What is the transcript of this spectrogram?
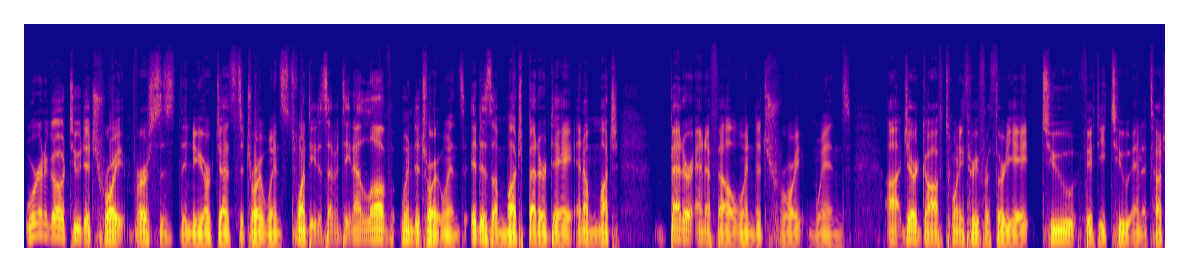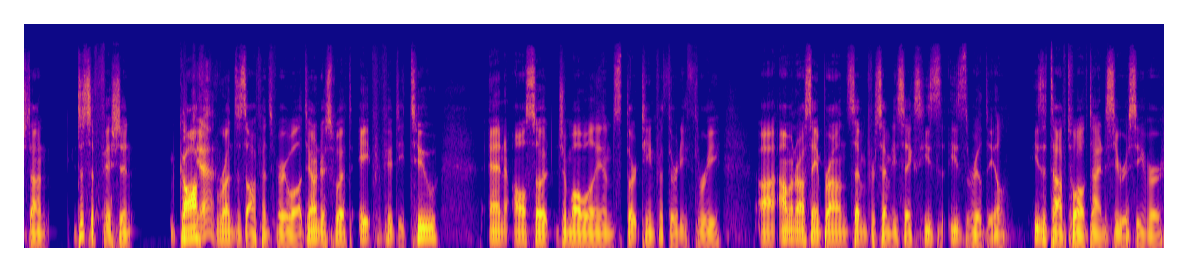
we're gonna go to Detroit versus the New York Jets. Detroit wins twenty to seventeen. I love when Detroit wins. It is a much better day and a much better NFL when Detroit wins. Uh, Jared Goff, twenty three for thirty eight, two fifty two, and a touchdown. Just efficient. Goff yeah. runs this offense very well. D'Andre Swift, eight for fifty two, and also Jamaal Williams, thirteen for thirty three. Uh, Amon-Ra St. Brown, seven for seventy six. He's he's the real deal he's a top 12 dynasty receiver.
